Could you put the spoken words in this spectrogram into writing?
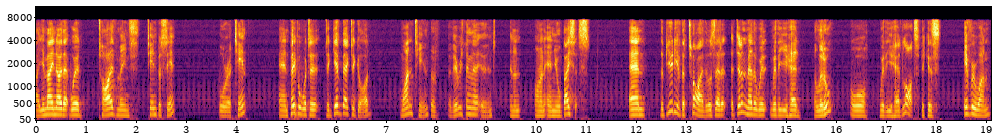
Uh, you may know that word tithe means 10% or a tenth, and people were to, to give back to God one tenth of, of everything they earned an, on an annual basis. And the beauty of the tithe was that it, it didn't matter whether you had a little or whether you had lots, because everyone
